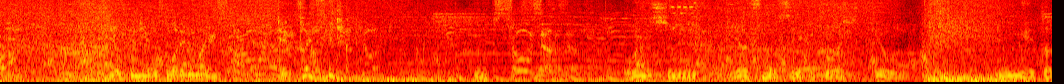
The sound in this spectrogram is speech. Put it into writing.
は翼に襲われる前に撤退すべきかなお主も奴の性格は知っておる逃げたと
